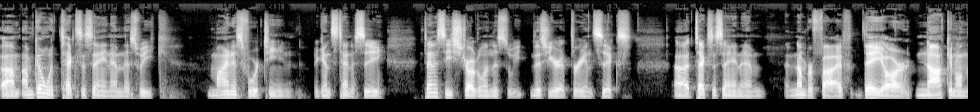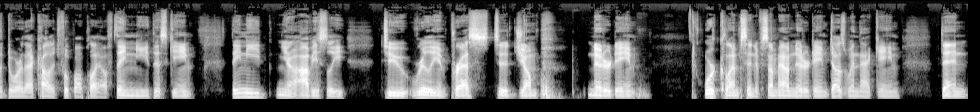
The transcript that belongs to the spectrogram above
Um, I'm going with Texas A&M this week, minus 14 against Tennessee. Tennessee's struggling this week this year at three and six. Uh, Texas A&M at number five, they are knocking on the door of that college football playoff. They need this game. They need, you know, obviously to really impress to jump Notre Dame or Clemson if somehow Notre Dame does win that game then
